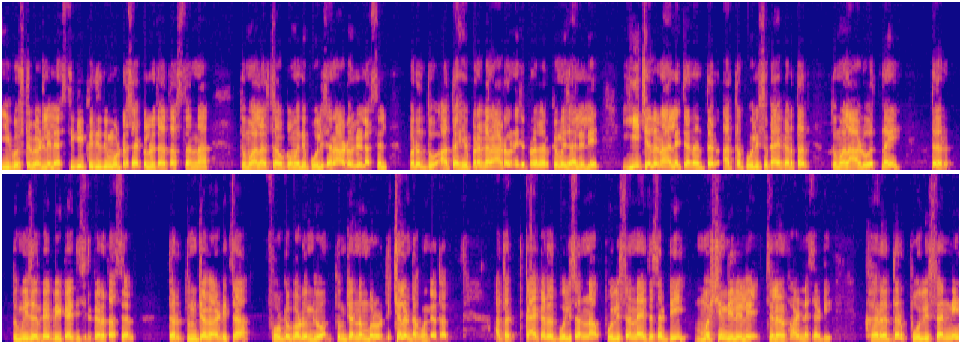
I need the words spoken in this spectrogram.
ही गोष्ट घडलेली असते की कधी तुम्ही मोटरसायकलवर जात असताना तुम्हाला चौकामध्ये पोलिसांना अडवलेलं असेल परंतु आता हे प्रकार अडवण्याचे प्रकार कमी झालेले. ही चलन आल्याच्यानंतर आता पोलीस काय करतात? तुम्हाला अडवत नाही. तर तुम्ही जर काही बेकायदेशीर करत असाल तर तुमच्या गाडीचा फोटो काढून घेऊन तुमच्या नंबरवरती चलन टाकून देतात. आता काय करतात पोलिसांना? पोलिसांना याच्यासाठी मशीन दिलेले आहे चलन फाडण्यासाठी. खरं तर पोलिसांनी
